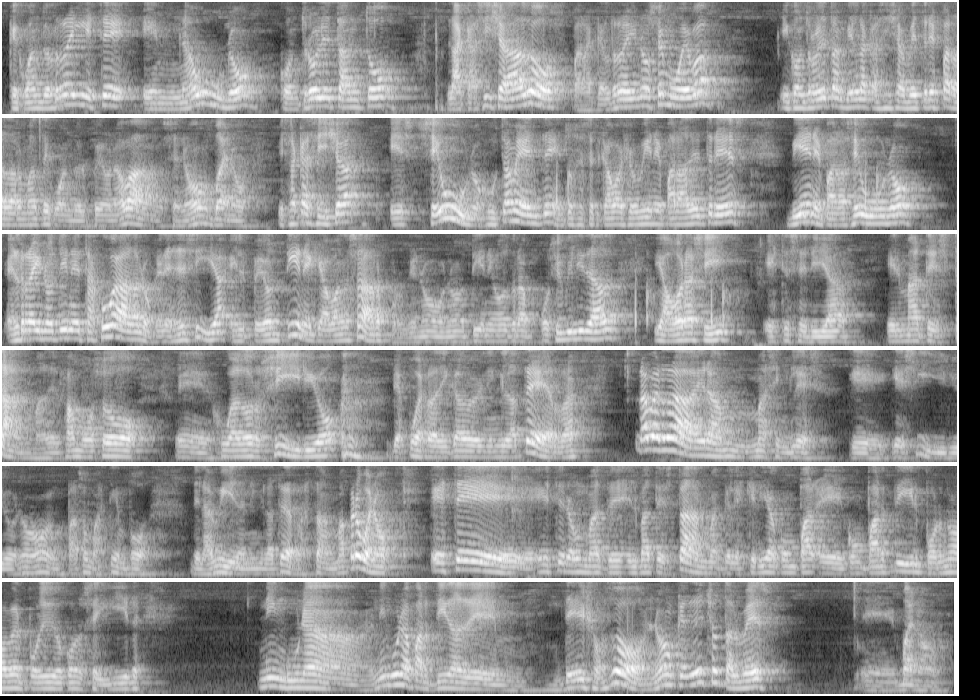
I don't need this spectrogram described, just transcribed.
que cuando el rey esté en A1 controle tanto la casilla A2 para que el rey no se mueva y controle también la casilla B3 para dar mate cuando el peón avance, ¿no? Bueno, esa casilla es C1 justamente, entonces el caballo viene para D3, viene para C1, el rey no tiene esta jugada, lo que les decía, el peón tiene que avanzar porque no, no tiene otra posibilidad y ahora sí, este sería el mate Stanma del famoso eh, jugador sirio, después radicado en Inglaterra. La verdad era más inglés que, sirio, ¿no? Pasó más tiempo de la vida en Inglaterra, Stanma. Pero bueno, este, este era el mate Stanma que les quería eh, compartir por no haber podido conseguir ninguna, ninguna partida de, ellos dos, ¿no? Que de hecho tal vez, eh, bueno,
